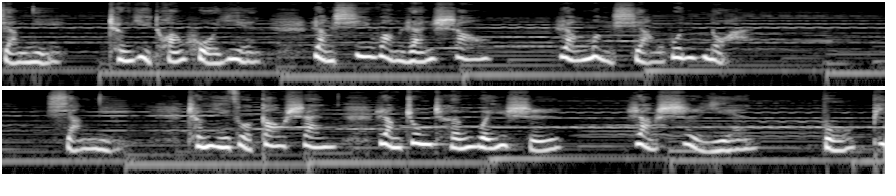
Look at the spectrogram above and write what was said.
想你成一团火焰，让希望燃烧，让梦想温暖。想你成一座高山，让忠诚为石，让誓言不变。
